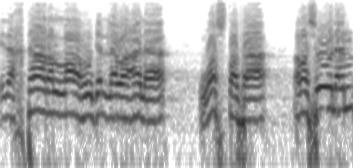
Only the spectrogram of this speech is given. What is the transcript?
إذا اختار الله جل وعلا واصطفى رسولا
